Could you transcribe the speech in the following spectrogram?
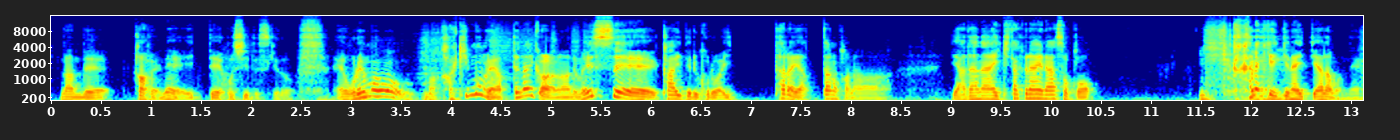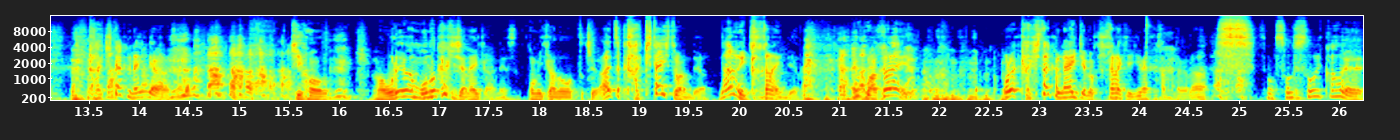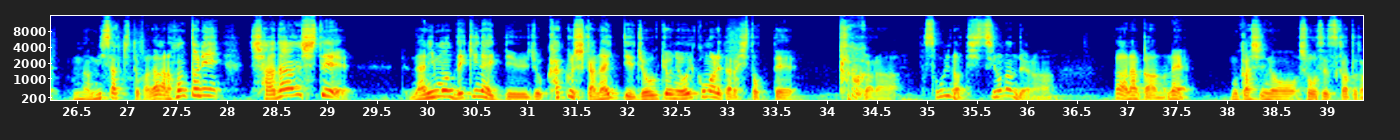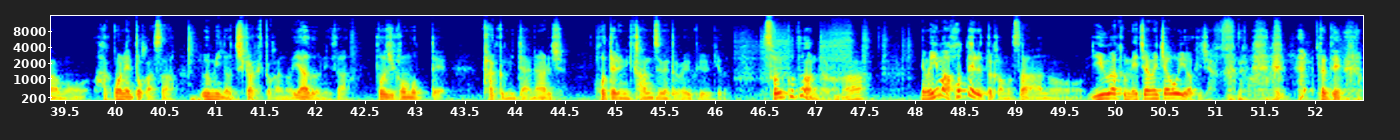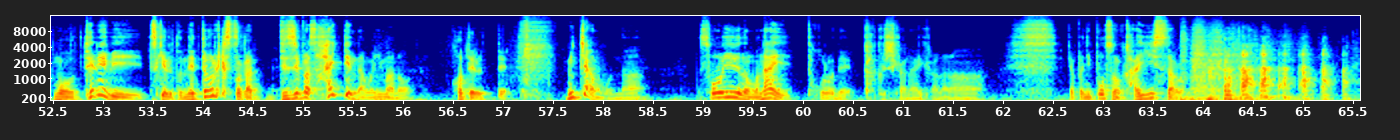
なんで、カフェね、行ってほしいですけど。え、俺も、まあ、書き物やってないからな。でもエッセイ書いてる頃は行ったらやったのかな。やだな、行きたくないな、そこ。書かなきゃいけないって嫌だもんね。書きたくないんだからさ。基本。まあ、俺は物書きじゃないからね。コミカド途中。あいつは書きたい人なんだよ。なのに書かないんだよ。よくわからんよ。俺は書きたくないけど書かなきゃいけなかったから。でもそそういうカフェ、まあ、三崎とか、だから本当に遮断して何もできないっていう、書くしかないっていう状況に追い込まれたら人って書くから、そういうのって必要なんだよな。だからなんかあのね、昔の小説家とかも箱根とかさ、海の近くとかの宿にさ、閉じこもって書くみたいなのあるじゃん。ホテルに缶詰とかよく言うけど。そういうことなんだろうな。でも今ホテルとかもさ、あの、誘惑めちゃめちゃ多いわけじゃん。だってもうテレビつけるとネットフリックスとかディズニープラス入ってんだもん、今のホテルって。見ちゃうもんな。そういうのもないところで書くしかないからな。やっぱ日本ストの会議室だろうな。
